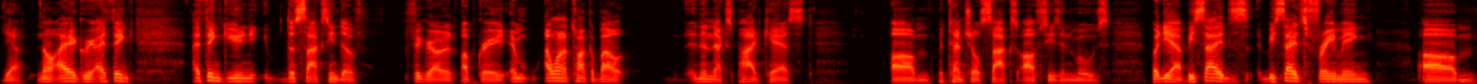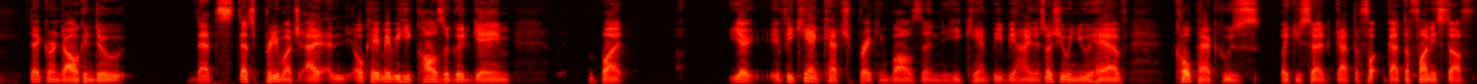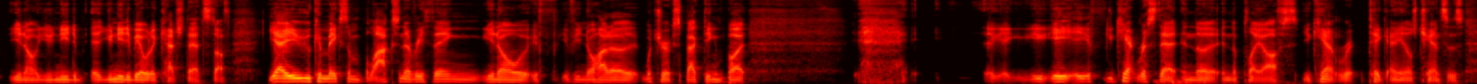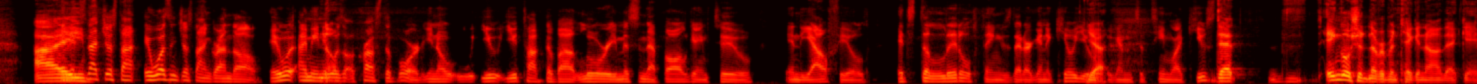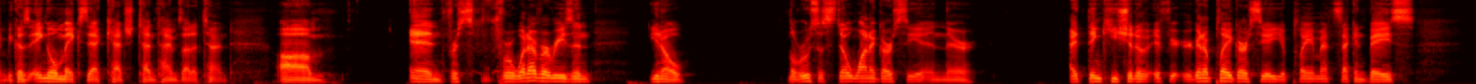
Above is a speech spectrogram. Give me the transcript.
Yeah, no, I agree. I think, I think you the Sox need to figure out an upgrade, and I want to talk about in the next podcast um potential Sox offseason moves. But yeah, besides besides framing, um that Grandal can do, that's that's pretty much. I okay, maybe he calls a good game, but yeah, if he can't catch breaking balls, then he can't be behind, especially when you have Kopech, who's like you said, got the fu- got the funny stuff. You know, you need to you need to be able to catch that stuff. Yeah, you, you can make some blocks and everything. You know, if if you know how to what you're expecting, but you, if you can't risk that in the in the playoffs, you can't ri- take any of those chances. I And it's not just on. It wasn't just on Grandal. It was. I mean, No. it was across the board. You know, you you talked about Leury missing that ball game too in the outfield. It's the little things that are going to kill you Yeah. against a team like Houston. that Engel should have never been taken out of that game because Engel makes that catch ten times out of ten. Um, and for for whatever reason, you know, La Russa still wanted Garcia in there. I think he should have. If you're, you're going to play Garcia, you play him at second base,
